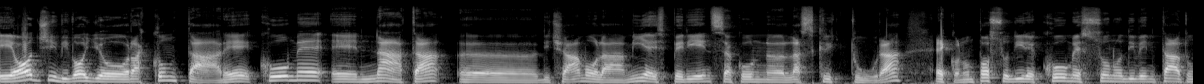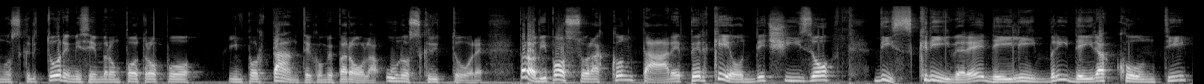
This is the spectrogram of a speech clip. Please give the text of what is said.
e oggi vi voglio raccontare come è nata, eh, diciamo, la mia esperienza con la scrittura. Ecco, non posso dire come sono diventato uno scrittore, mi sembra un po' troppo importante come parola, uno scrittore, però vi posso raccontare perché ho deciso di scrivere dei libri, dei racconti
